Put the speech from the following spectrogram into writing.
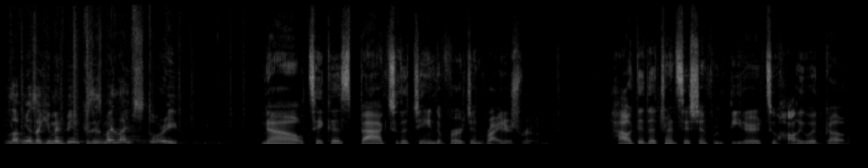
love me as a human being because this is my life story. Now, take us back to the Jane the Virgin writer's room. How did the transition from theater to Hollywood go?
